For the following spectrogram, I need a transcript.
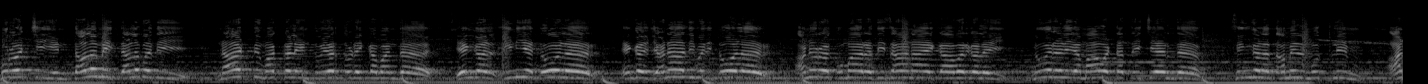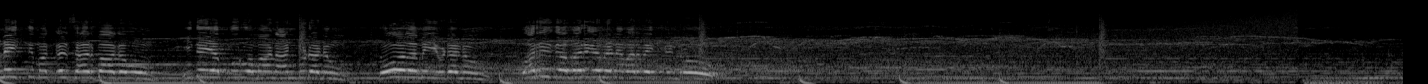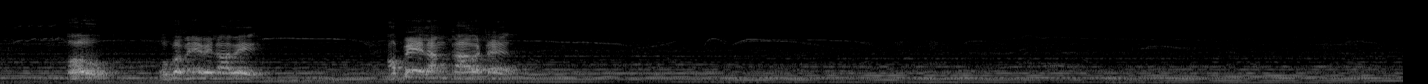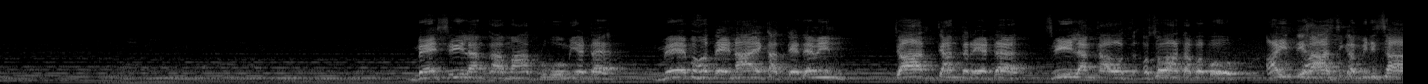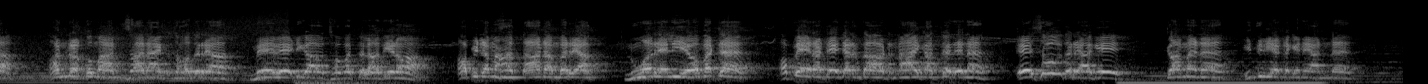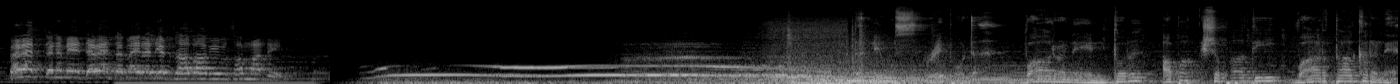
புரட்சியின் தலைமை தளபதி நாட்டு மக்களின் துயர் துடைக்க வந்த எங்கள் இனிய தோழர் எங்கள் ஜனாதிபதி தோழர் அனுரகுமார திசாநாயக்க அவர்களை நுவரெலிய மாவட்டத்தைச் சேர்ந்த சிங்கள தமிழ் முஸ்லிம் அனைத்து மக்கள் சார்பாகவும் இதயபூர்வமான அன்புடனும் தோழமையுடனும் வருக வருகவென வரவேற்கின்றோம். ඔබ මේ වෙලාවේ අපේ ලංකාවට මේ ශ්‍රී ලංකා මාතෘභූමියට මේ මොහොතේ නායකත්වය දෙමින් ජාත්‍යන්තරයට ශ්‍රී ලංකාව ඔසවා තබපු ඓතිහාසික මිනිසා අනුර කුමාර දිසානායක සහෝදරයා මේ වේදිකාව සොබත් වෙලා තියෙනවා. අපිට මහත් ආඩම්බරයක් නුවරඑළියේ ඔබට අපේ රටේ ජනතාවට නායකත්වය දෙන ඒ සහෝදරයාගේ ගමන ඉදිරියට ගෙන යන්න පැවැත්වෙන මේ දැවැන්ත මේ රැළියට සහභාගී වීම සම්බන්ධයෙන්. The News Reporter. වාරණයෙන් තොර අපක්ෂපාති වාර්තාකරණය.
